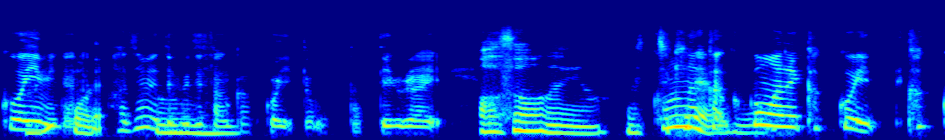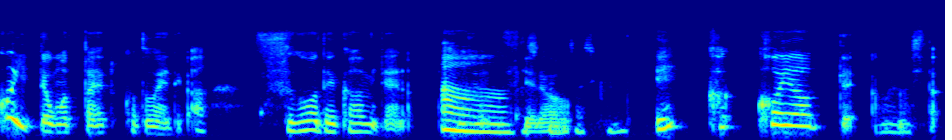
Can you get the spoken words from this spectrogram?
こいいみたいな初めて富士山かっこいいと思ったっていうぐらい、あ、そうなんや。めっちこんなゃ綺麗かここまでかっこいいかっこいいって思ったことないっていうかあすごいでかみたいな感じなんですけど。えかっこよって思いました。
